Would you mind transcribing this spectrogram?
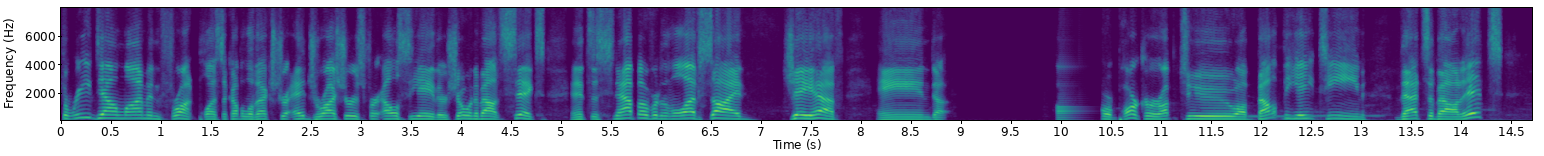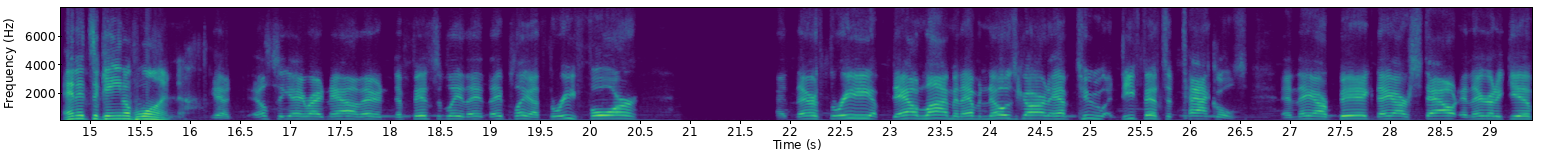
three-down lineman front, plus a couple of extra edge rushers for LCA. They're showing about six, and it's a snap over to the left side, JF, and uh, for Parker up to about the 18. That's about it, and it's a gain of one. LCA right now, they're defensively, they, they play a 3 4. They're three down linemen. They have a nose guard, they have two defensive tackles, and they are big, they are stout, and they're going to give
